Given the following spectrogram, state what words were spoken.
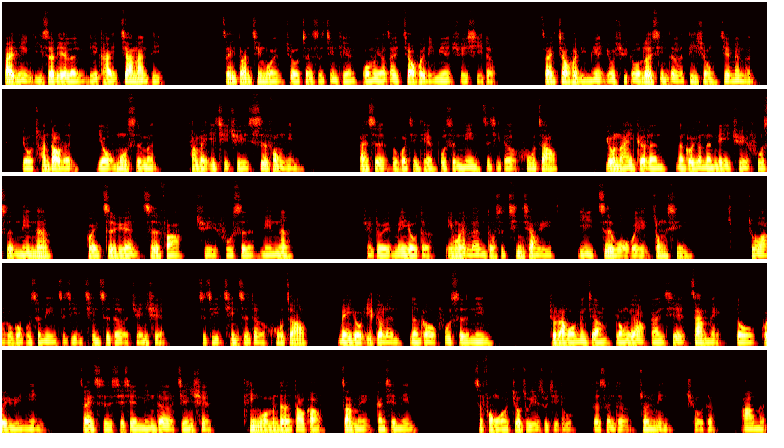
带领以色列人离开迦南地。这一段经文就正是今天我们要在教会里面学习的。在教会里面有许多热心的弟兄姐妹们，有传道人，有牧师们，他们一起去侍奉您。但是如果今天不是您自己的呼召，有哪一个人能够有能力去服侍您呢？会自愿自发去服侍您呢？绝对没有的，因为人都是倾向于以自我为中心。主啊，如果不是您自己亲自的拣选，自己亲自的呼召，没有一个人能够服侍您。就让我们将荣耀、感谢、赞美都归于您。再一次谢谢您的拣选，听我们的祷告、赞美、感谢您，是奉我救主耶稣基督得胜的尊名求的，阿门。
